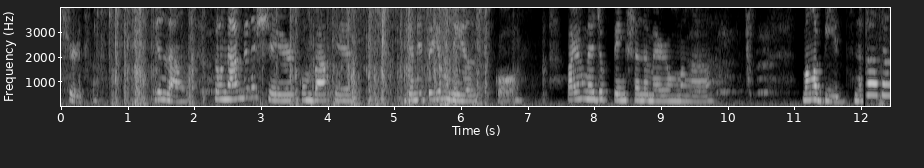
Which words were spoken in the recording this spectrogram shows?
shirt. Yun lang. So, now I'm gonna share kung bakit ganito yung nails ko. Parang medyo pink siya na merong mga mga beads na Tada!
